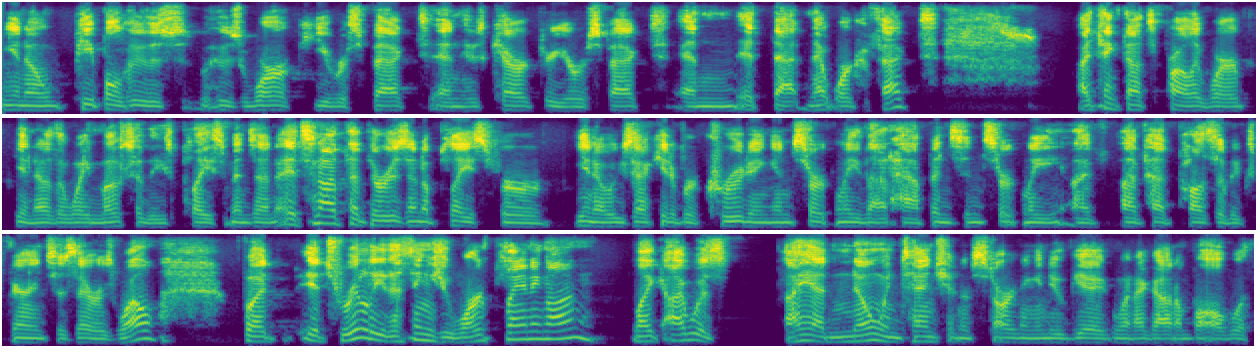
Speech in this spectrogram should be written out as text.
you know, people whose whose work you respect and whose character you respect and it, that network effect, I think that's probably where, you know, the way most of these placements, and it's not that there isn't a place for, you know, executive recruiting, and certainly that happens. And certainly I've, I've had positive experiences there as well. But it's really the things you weren't planning on. Like I was, I had no intention of starting a new gig when I got involved with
